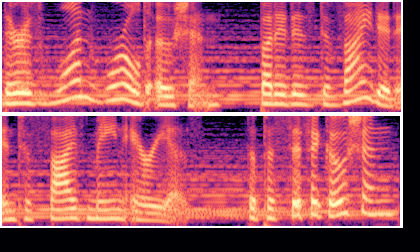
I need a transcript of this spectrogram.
There is one world ocean, but it is divided into five main areas the Pacific Ocean,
